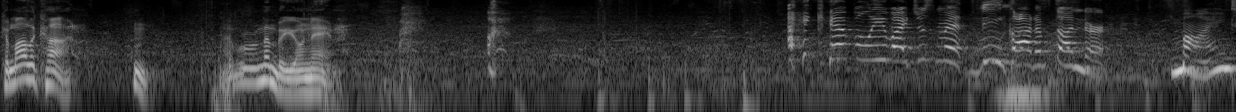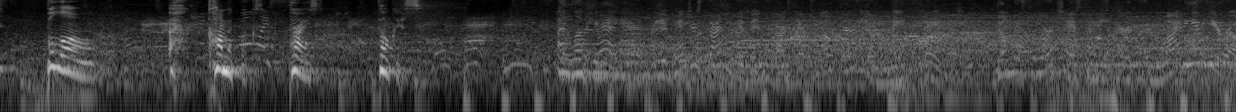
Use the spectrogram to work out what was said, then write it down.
Kamala Khan. Hmm. I will remember your name. Mind blown. Ugh, comic books, prize, focus. I love your hair. The Avengers signing event starts at 12:30 on the main stage. Don't miss your chance to meet Earth's mightiest hero.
